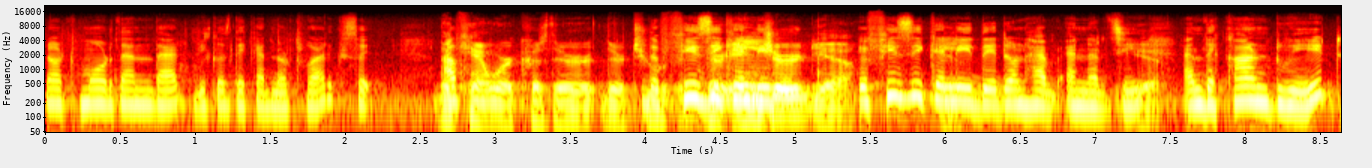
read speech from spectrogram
not more than that because they cannot work. So They can't work because they're, they're too, the they're physically injured, yeah. physically they don't have energy Yeah. and they can't do it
